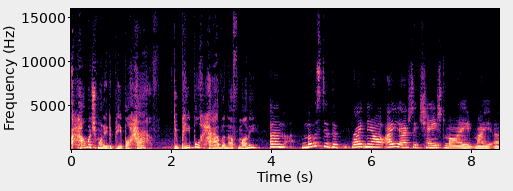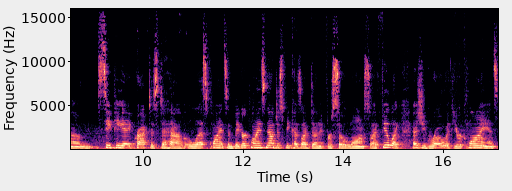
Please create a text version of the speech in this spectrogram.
how much money do people have? Do people have enough money? Um, most of the right now, I actually changed my my um, CPA practice to have less clients and bigger clients now, just because I've done it for so long. So I feel like as you grow with your clients,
